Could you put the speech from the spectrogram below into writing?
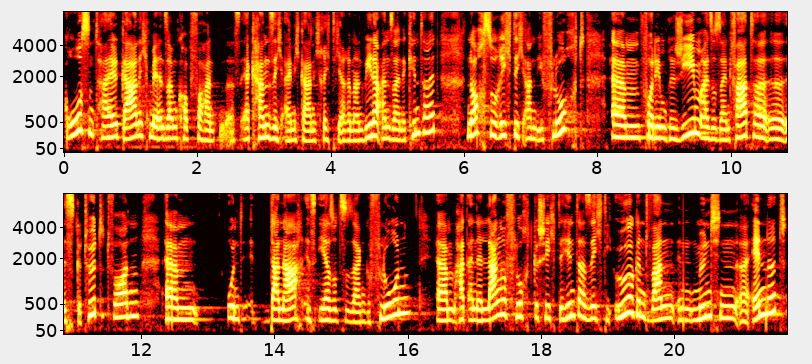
großen Teil gar nicht mehr in seinem Kopf vorhanden ist. Er kann sich eigentlich gar nicht richtig erinnern, weder an seine Kindheit noch so richtig an die Flucht ähm, vor dem Regime. Also sein Vater äh, ist getötet worden ähm, und Danach ist er sozusagen geflohen, ähm, hat eine lange Fluchtgeschichte hinter sich, die irgendwann in München äh, endet,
